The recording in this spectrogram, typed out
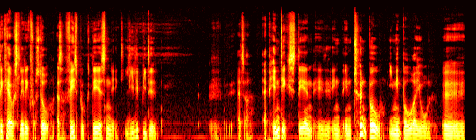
det kan jeg jo slet ikke forstå. Altså Facebook, det er sådan et lille bitte øh, altså appendix, det er en, en, en tynd bog i min bogreol. Øh,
